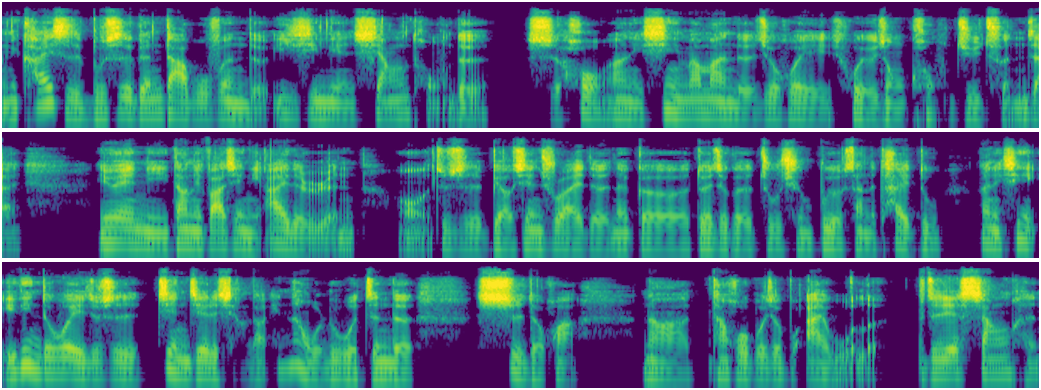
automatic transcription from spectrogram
你开始不是跟大部分的异性恋相同的时候，那你心里慢慢的就会会有一种恐惧存在，因为你当你发现你爱的人哦，就是表现出来的那个对这个族群不友善的态度，那你心里一定都会就是间接的想到，诶那我如果真的是的话，那他会不会就不爱我了？这些伤痕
